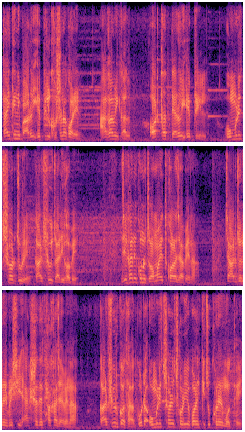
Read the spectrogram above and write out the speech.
তাই তিনি বারোই এপ্রিল ঘোষণা করেন, আগামীকাল, অর্থাৎ তেরোই এপ্রিল। অমৃতসর জুড়ে কারফিউ জারি হবে। যেখানে কোনো জমায়েত করা যাবে না। চারজনের বেশি একসাথে থাকা যাবে না। কারফিউর কথা গোটা অমৃতসরে ছড়িয়ে পড়ে কিছুক্ষণের মধ্যেই।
